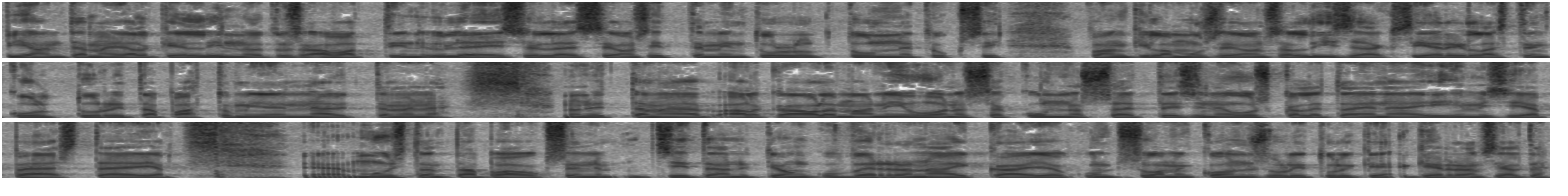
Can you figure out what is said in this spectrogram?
Pian tämän jälkeen linnoitus avattiin yleisölle ja se on sitten tullut tunnetuksi vankilamuseonsa lisäksi erilaisten kulttuuritapahtumien näyttämänä. No nyt tämä alkaa olemaan niin huonossa kunnossa, ettei sinne uskalleta enää ihmisiä päästää. Ja, ja muistan tapauksen, siitä on nyt jonkun verran aikaa, joku Suomen konsuli tuli ke- kerran sieltä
